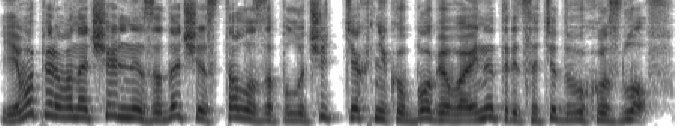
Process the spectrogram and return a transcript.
его первоначальной задачей стало заполучить технику бога войны 32 узлов.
